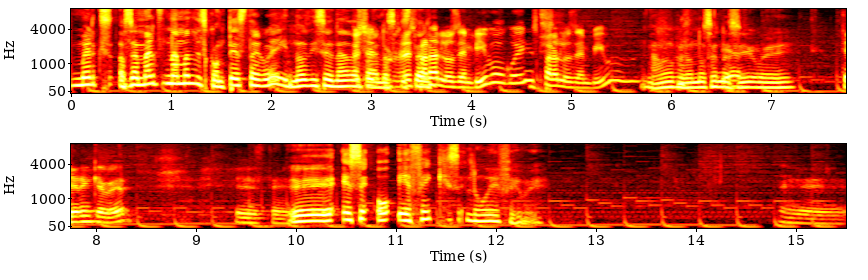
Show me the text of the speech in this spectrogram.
Merx, o sea, Marx nada más les contesta, güey, y no dice nada pues, para es, los que es están. para los de en vivo, güey, es para los de en vivo. No, pero no son así, güey. Tienen que ver. Este, Eh, ese OF, ¿qué es el OF, güey? eh,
